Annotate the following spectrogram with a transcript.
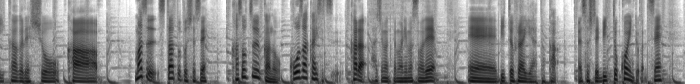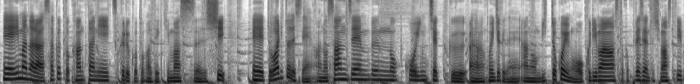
いかがでしょうか。まず、スタートとしてですね、仮想通貨の口座開設から始まってまいりますので、えー、ビットフライヤーとか、そしてビットコインとかですね、えー、今ならサクッと簡単に作ることができますし、え、ー、と、割とですね、あの3000分のコインチェック、あコインチェックでね、あのビットコインを送りますとか、プレゼントしますっていう、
